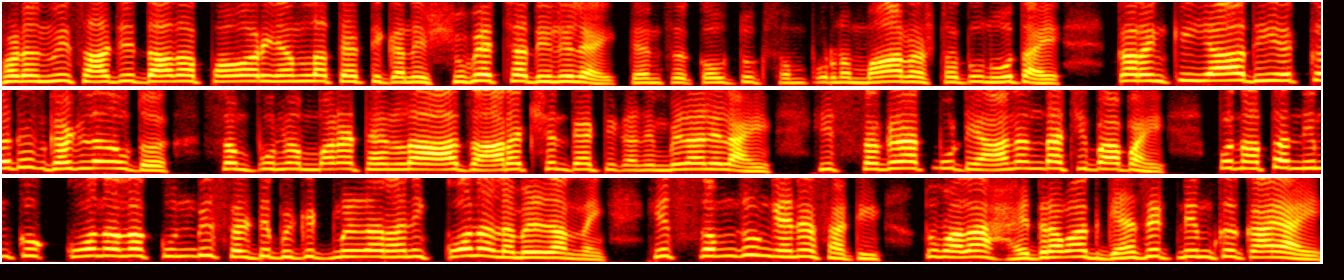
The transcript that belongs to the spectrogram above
फडणवीस अजितदादा पवार यांना त्या ठिकाणी शुभेच्छा दिलेल्या आहे त्यांचं कौतुक संपूर्ण महाराष्ट्रातून होत आहे. कारण की याआधी हे कधीच घडलं नव्हतं. संपूर्ण मराठ्यांना आज आरक्षण त्या ठिकाणी मिळालेलं आहे. ही सगळ्यात मोठी आनंदाची बाब आहे. पण आता नेमकं कोणाला कुणबी सर्टिफिकेट मिळणार आणि कोणाला मिळणार नाही हे समजून घेण्यासाठी तुम्हाला हैदराबाद गॅझेट नेमकं काय आहे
